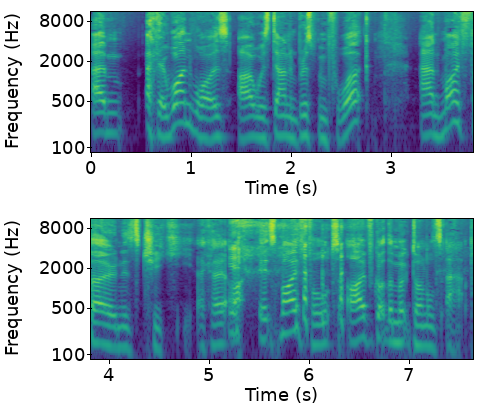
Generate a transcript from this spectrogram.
Um, Okay, one was I was down in Brisbane for work, and my phone is cheeky. Okay, Yeah. I, it's my fault. I've got the McDonald's app,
